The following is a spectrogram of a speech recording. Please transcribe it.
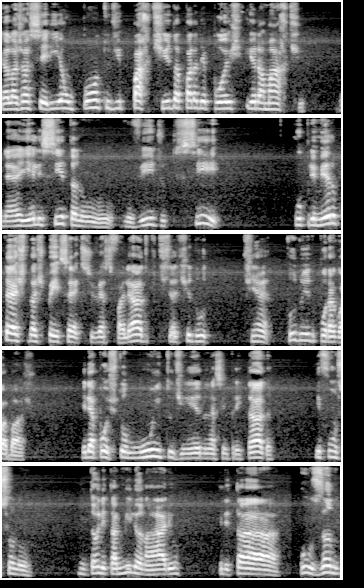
ela já seria um ponto de partida para depois ir a Marte. Né? E ele cita no, no vídeo que se o primeiro teste da SpaceX tivesse falhado, que tinha, tido, tinha tudo ido por água abaixo. Ele apostou muito dinheiro nessa empreitada e funcionou. Então ele está milionário, ele está usando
